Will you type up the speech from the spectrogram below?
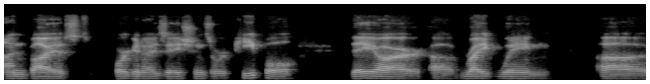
unbiased organizations or people. They are uh, right wing uh,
